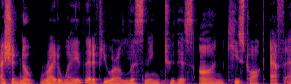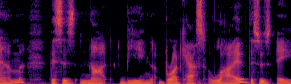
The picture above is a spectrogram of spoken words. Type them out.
I should note right away that if you are listening to this on Keys Talk FM, this is not being broadcast live. This is a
